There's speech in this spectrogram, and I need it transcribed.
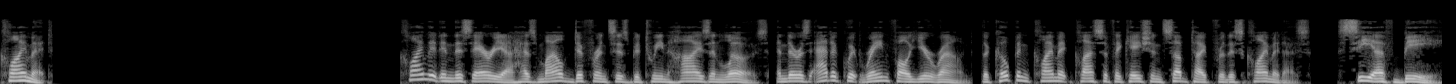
Climate Climate in this area has mild differences between highs and lows, and there is adequate rainfall year-round. The Köppen climate classification subtype for this climate is CFB,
